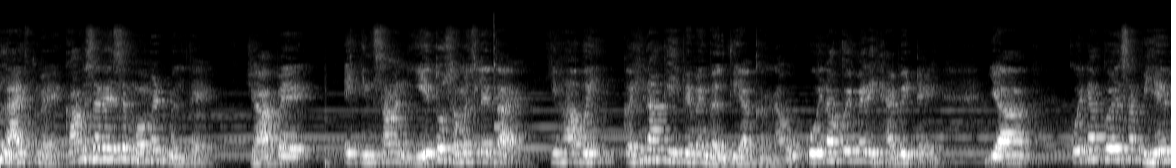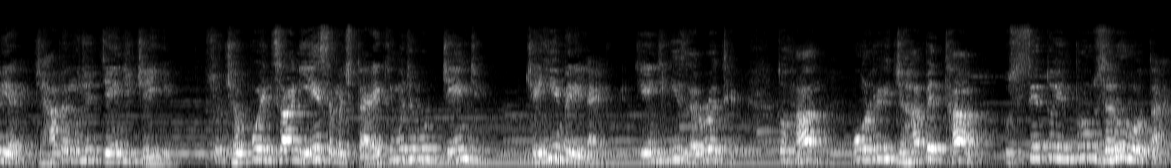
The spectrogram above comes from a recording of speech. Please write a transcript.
लाइफ में काफ़ी सारे ऐसे मोमेंट मिलते हैं, जहाँ पे एक इंसान ये तो समझ लेता है कि हाँ भाई, कहीं ना कहीं पे मैं गलतियाँ कर रहा हूँ, कोई ना कोई मेरी हैबिट है, या कोई ना कोई ऐसा बिहेवियर है जहाँ पे मुझे चेंज चाहिए। सो जब वो इंसान ये समझता है कि मुझे वो चेंज चाहिए मेरी लाइफ में चेंज की ज़रूरत है तो हाँ वो ऑलरेडी जहाँ पे था, उससे तो इम्प्रूव ज़रूर होता है।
